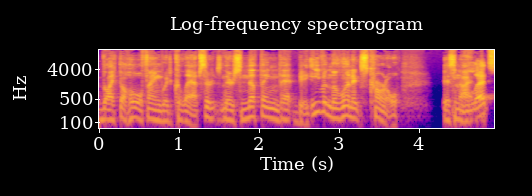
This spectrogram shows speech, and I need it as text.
like the whole thing would collapse. There's there's nothing that big. Even the Linux kernel is not. let's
